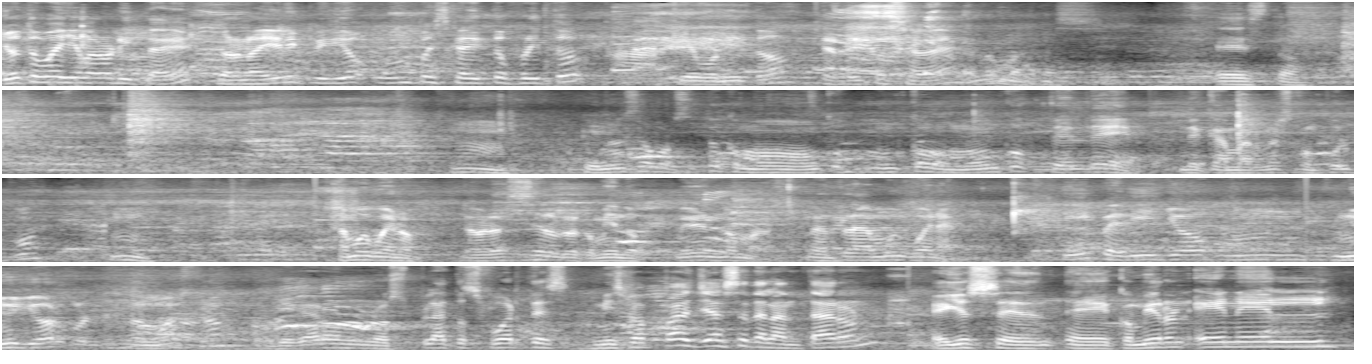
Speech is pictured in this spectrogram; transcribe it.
Yo te voy a llevar ahorita, ¿eh? Pero Nayeli pidió un pescadito frito. Ah, qué bonito. Qué rico se ve. No. Esto. Mm, tiene un saborcito como un, co- un- como un cóctel de, de camarones con pulpo. Mm, Está muy bueno, la verdad sí se lo recomiendo. Miren nomás, la entrada muy buena. Y pedí yo un New York, ahorita se lo muestro. Llegaron los platos fuertes. Mis papás ya se adelantaron. Ellos se eh, comieron en el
